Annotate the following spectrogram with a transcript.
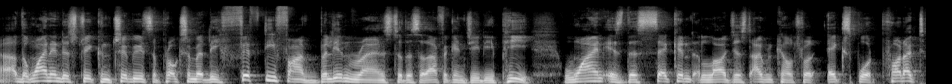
Uh, the wine industry contributes approximately 55 billion rands to the South African GDP. Wine is the second largest agricultural export product,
